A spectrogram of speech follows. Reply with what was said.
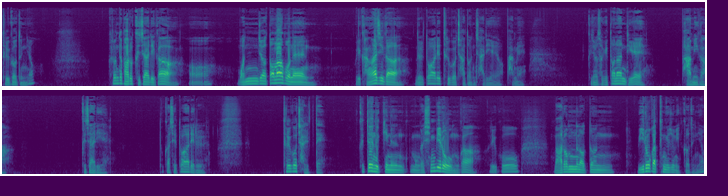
들거든요. 그런데 바로 그 자리가 어 먼저 떠나보낸 우리 강아지가 늘 또아리 틀고 자던 자리예요. 밤에 그 녀석이 떠난 뒤에 밤이가 그 자리에 똑같이 또아리를 틀고 잘 때 그때 느끼는 뭔가 신비로움과 그리고 말 없는 어떤 위로 같은 게 좀 있거든요.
